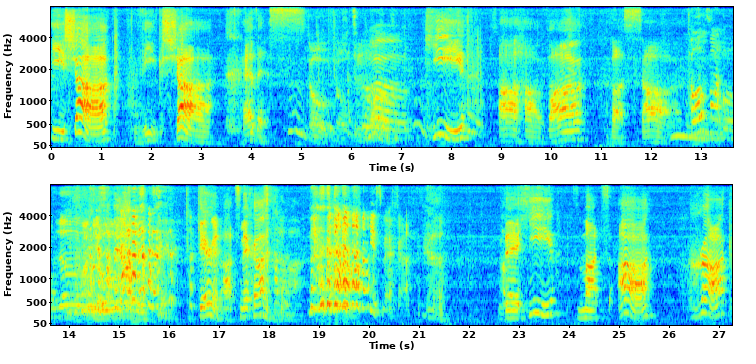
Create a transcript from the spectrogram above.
Isha viksha cheves. Toe, toe. Oh. Ki ahava vasar. Tov ma'od. Karen atzmecha Yismecha. vehi matzah rak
